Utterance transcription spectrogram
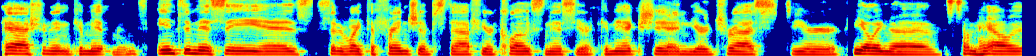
passion and commitment. Intimacy is sort of like the friendship stuff, your closeness, your connection, your trust, your feeling of somehow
